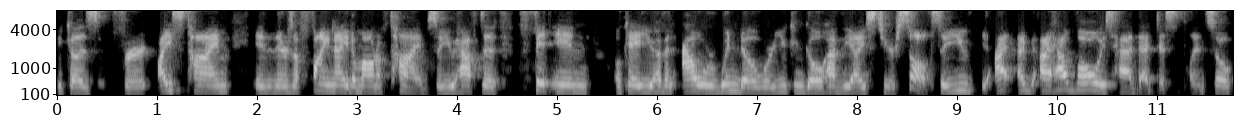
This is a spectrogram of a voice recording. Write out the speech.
because for ice time, there's a finite amount of time, so you have to fit in. Okay, you have an hour window where you can go have the ice to yourself. So you, I, I, I have always had that discipline. So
